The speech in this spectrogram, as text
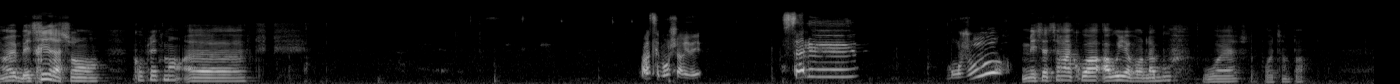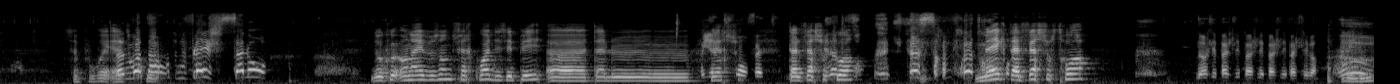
ouais, bah très rassurant. Complètement. Euh, Ah, c'est bon, je suis arrivé. Salut Bonjour mais ça sert à quoi? Ah oui, avoir de la bouffe. Ouais, ça pourrait être sympa. Ça pourrait être Donne-moi ta cool. route une flèche, salaud Donc euh, on avait besoin de faire quoi Des épées? Euh, T'as le Il y a fer tout sur... en fait. T'as le fer sur toi? trop. Il y a 100 fois trop. Mec, t'as le fer sur toi? Non, je l'ai pas, je l'ai pas, je l'ai pas, je l'ai pas, je l'ai pas. Où?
